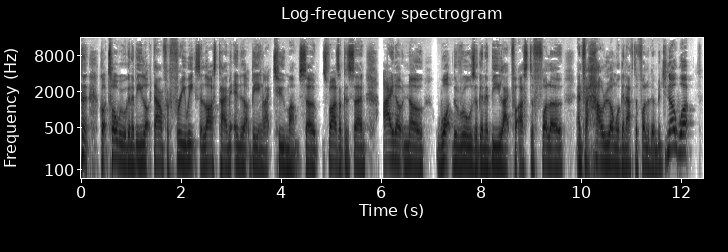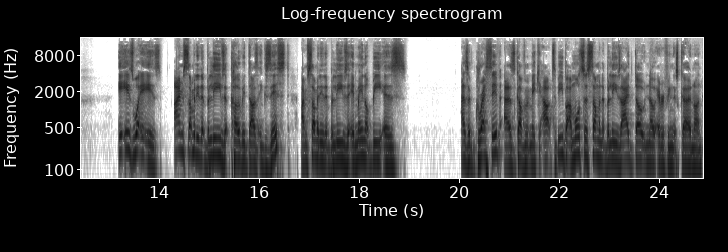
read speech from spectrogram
got told we were going to be locked down for three weeks the last time, it ended up being like two months. So, as far as I'm concerned, I don't know what the rules are going to be like for us to follow and for how long we're going to have to follow them. But you know what? It is what it is. I'm somebody that believes that COVID does exist. I'm somebody that believes that it may not be as as aggressive as government make it out to be, but I'm also someone that believes I don't know everything that's going on.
